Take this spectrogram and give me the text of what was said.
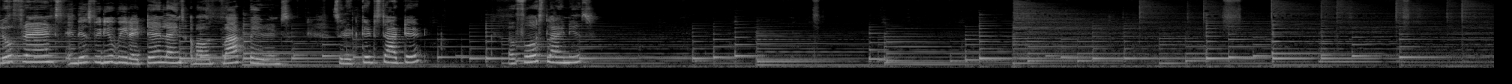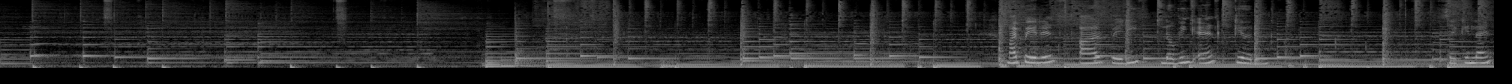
Hello friends, in this video we write 10 lines about bad parents. So let's get started. Our first line is My parents are very loving and caring. Second line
